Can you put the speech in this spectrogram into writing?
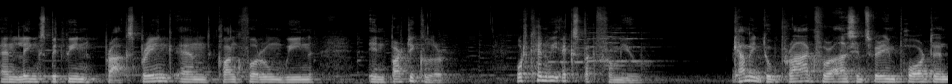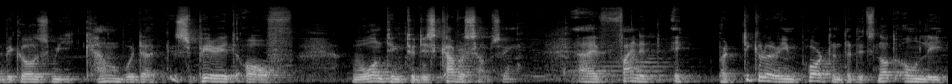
and links between Prague Spring and Klangforum Wien in particular. What can we expect from you? Coming to Prague for us, it's very important because we come with a spirit of wanting to discover something. I find it particularly important that it's not only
